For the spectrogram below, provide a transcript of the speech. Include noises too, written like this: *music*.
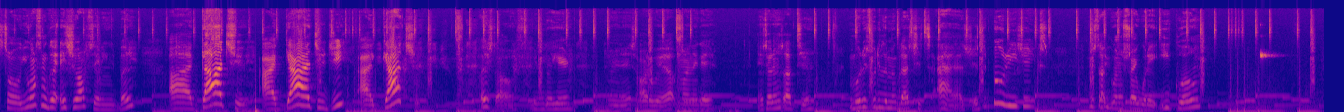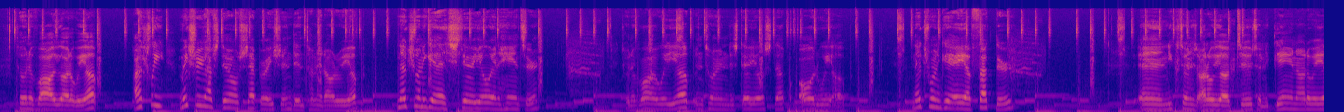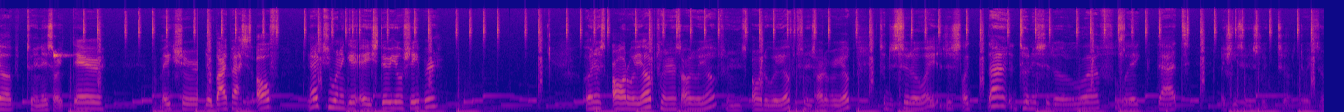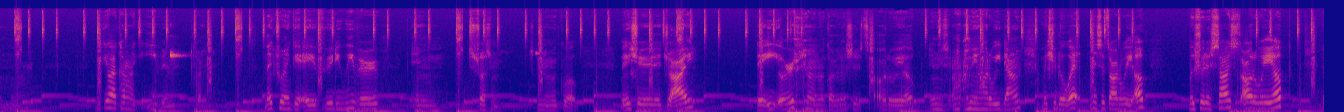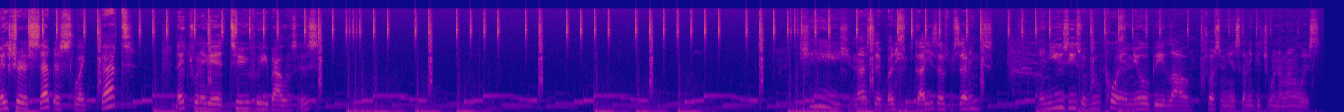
So you want some good HDR settings, buddy? I got you. I got you, G. I got you. First off, you can go here, turn this all the way up, my nigga. And turn this up too. This booty limit, that shit's ass. Shit's booty cheeks. First off, you want to start with an equal. Turn the volume all the way up. Actually, make sure you have stereo separation, then turn it all the way up. Next, you want to get a stereo enhancer. Turn the way up and turn the stereo step all the way up. Next, want to get a effector. And you can turn this all the way up too. Turn the gain all the way up. Turn this right there. Make sure the bypass is off. Next, you want to get a stereo shaper. Turn this all the way up, turn this all the way up, turn this all the way up, turn this all the way up, turn this to the right, just like that, turn this to the left, like that. Actually, turn this like to some more. Make it like kind of like even, kind of. Next, we're gonna get a 3D reverb, and trust me, it's gonna work well. Make sure to dry, the eater, *laughs* I don't know, cover that shit's all the way up. I mean, all the way down. Make sure the wetness is all the way up. Make sure the size is all the way up. Make sure the step is like that. Next, we're gonna get two 3D balances. Sheesh, and that's it, buddy. *laughs* Got yourself some settings. And use these with record and it'll be loud. Trust me, it's gonna get you on the loud list.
